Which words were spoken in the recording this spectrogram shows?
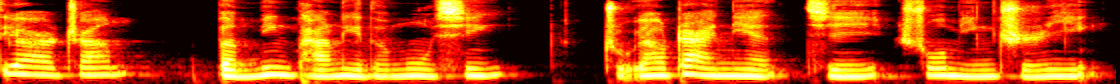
第二章本命盘里的木星主要概念及说明指引。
